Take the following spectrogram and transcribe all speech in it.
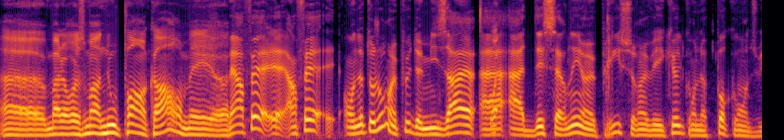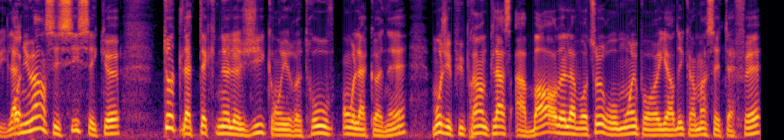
Euh, malheureusement, nous, pas encore, mais... euh, Mais en fait, en fait, on a toujours un peu de misère à, à décerner un prix sur un véhicule qu'on n'a pas conduit. La Ouais. nuance ici, c'est que toute la technologie qu'on y retrouve, on la connaît. Moi, j'ai pu prendre place à bord de la voiture, au moins pour regarder comment c'était fait,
